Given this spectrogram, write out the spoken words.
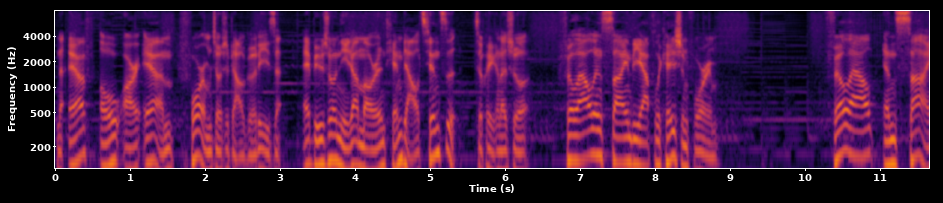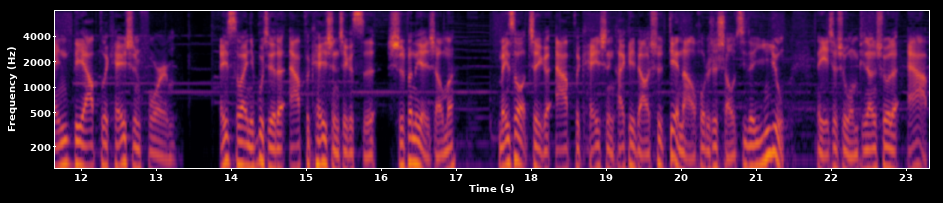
那 f o r m form 就是表格的意思。哎，比如说你让某人填表签字，就可以跟他说 fill out and sign the application form。fill out and sign the application form。 哎，此外，你不觉得 application 这个词十分的眼熟吗？没错，这个 application 还可以表示电脑或者是手机的应用，那也就是我们平常说的 app。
